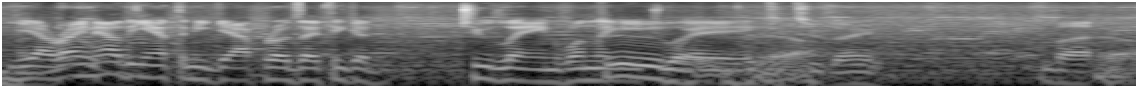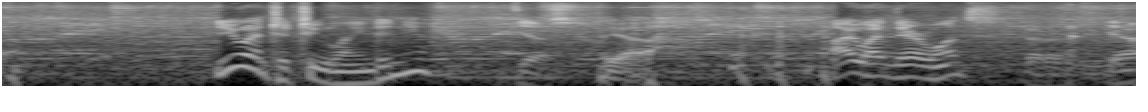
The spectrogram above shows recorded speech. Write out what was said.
Yeah, right now the Anthony Gap road's I think a two lane, one lane Two each lane, way. yeah. Two lane. But You went to two lane, didn't you? Yes. Yeah. I went there once. Got yeah.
